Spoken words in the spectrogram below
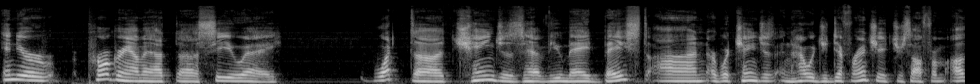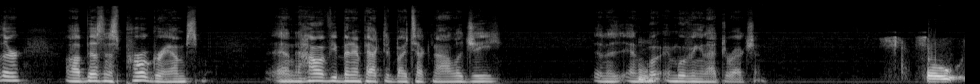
In your program at uh, CUA, what uh, changes have you made based on, or what changes, and how would you differentiate yourself from other uh, business programs? And how have you been impacted by technology and, and, mm. moving in that direction? So,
